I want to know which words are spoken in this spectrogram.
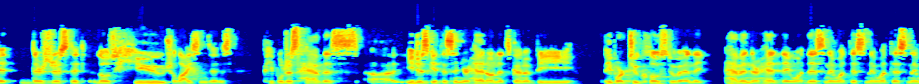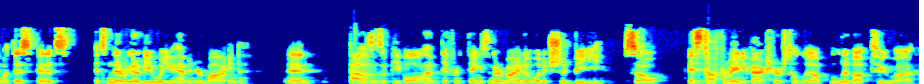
It, there's just it, those huge licenses. People just have this. Uh, you just get this in your head on it's going to be. People are too close to it, and they have in their head they want this, and they want this, and they want this, and they want this, and it's it's never going to be what you have in your mind. And thousands of people all have different things in their mind of what it should be. So it's tough for manufacturers to live up, live up to uh,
